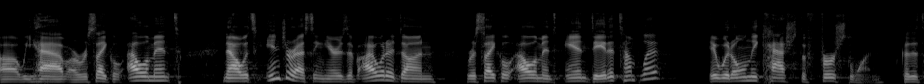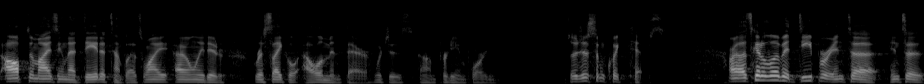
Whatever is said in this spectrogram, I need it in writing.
Uh, we have our recycle element. Now what's interesting here is if I would have done recycle element and data template, it would only cache the first one because it's optimizing that data template. That's why I only did recycle element there, which is um, pretty important. So just some quick tips. All right, let's get a little bit deeper into, into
